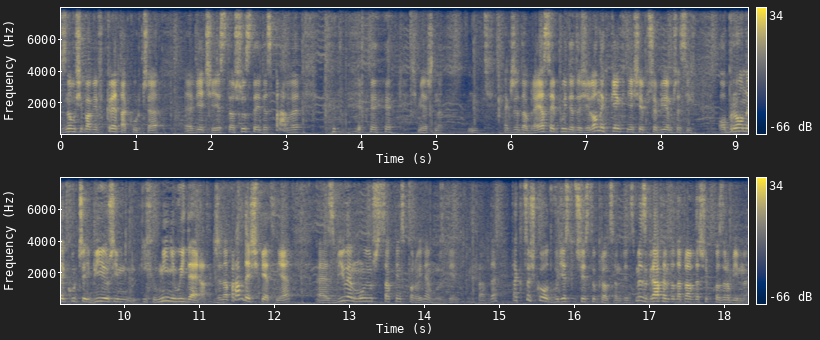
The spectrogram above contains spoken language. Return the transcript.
znowu się bawię w kreta, kurczę. E, wiecie, jest to o 6 te sprawy. Śmieszne. Także dobra, ja sobie pójdę do zielonych, pięknie się przebiłem przez ich obronę, kurczę, i biję już im ich mini widera. Także naprawdę świetnie. E, zbiłem mu już całkiem sporo. Ile mu zbiłem naprawdę? Tak coś koło 20-30%, więc my z grafem to naprawdę szybko zrobimy.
